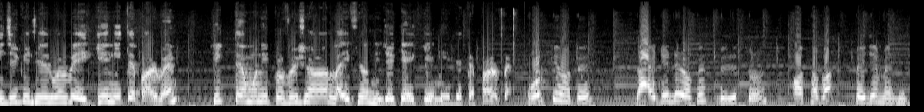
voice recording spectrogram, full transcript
নিজেকে যেভাবে এগিয়ে নিতে পারবেন, ঠিক তেমনি প্রফেশনাল লাইফেও নিজেকে এগিয়ে নিয়ে যেতে পারবেন। ভর্তি হতে দ্য আইটিডের অফিস ভিজিট করুন অথবা পেজে মেসেজ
